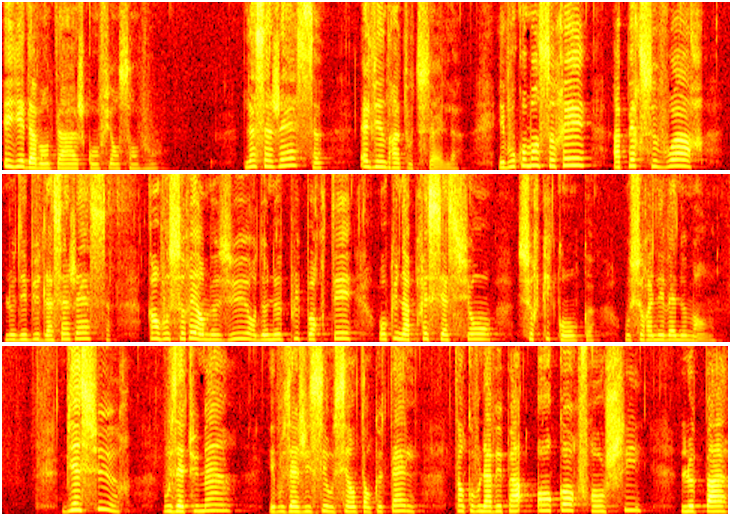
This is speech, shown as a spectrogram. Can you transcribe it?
ayez davantage confiance en vous. La sagesse, elle viendra toute seule, et vous commencerez à percevoir le début de la sagesse quand vous serez en mesure de ne plus porter aucune appréciation sur quiconque ou sur un événement. Bien sûr, vous êtes humain et vous agissez aussi en tant que tel, tant que vous n'avez pas encore franchi le pas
